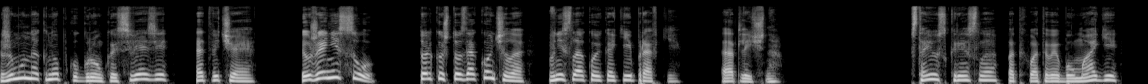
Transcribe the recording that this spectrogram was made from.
Жму на кнопку громкой связи, отвечая. «Уже несу. Только что закончила, внесла кое-какие правки. Отлично». Встаю с кресла, подхватывая бумаги,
